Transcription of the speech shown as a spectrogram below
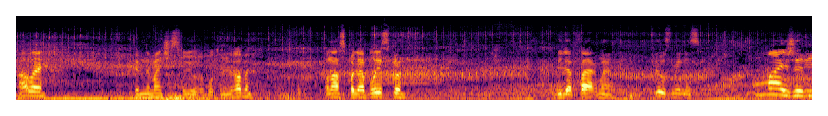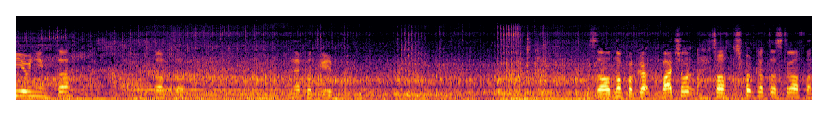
Але тим не менше свою роботу він робить. У нас поля близько біля ферми, плюс-мінус майже рівні, та? тобто не потрібно. Заодно поки бачили, це катастрофа.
